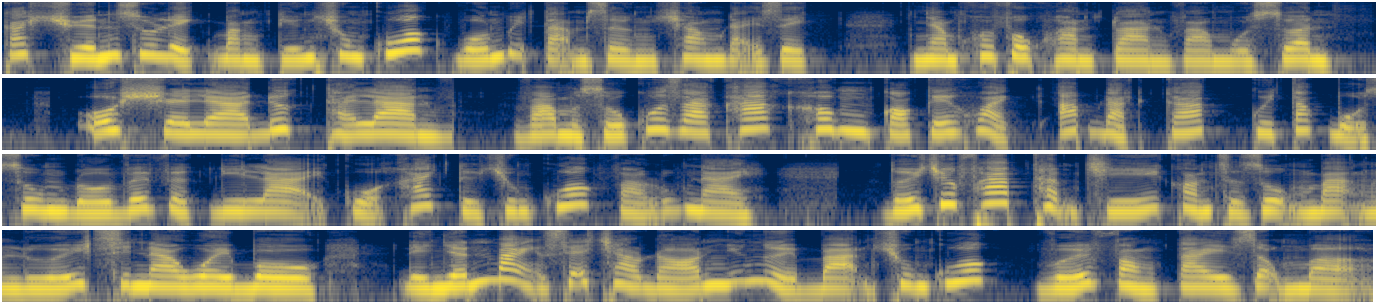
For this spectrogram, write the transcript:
các chuyến du lịch bằng tiếng Trung Quốc vốn bị tạm dừng trong đại dịch nhằm khôi phục hoàn toàn vào mùa xuân. Australia, Đức, Thái Lan và một số quốc gia khác không có kế hoạch áp đặt các quy tắc bổ sung đối với việc đi lại của khách từ Trung Quốc vào lúc này. Giới chức Pháp thậm chí còn sử dụng mạng lưới Sina Weibo để nhấn mạnh sẽ chào đón những người bạn Trung Quốc với vòng tay rộng mở.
